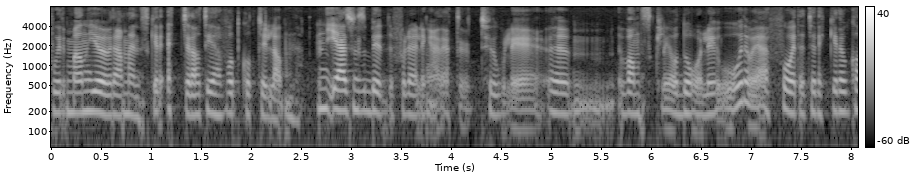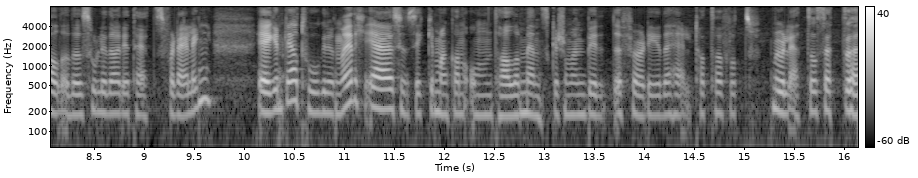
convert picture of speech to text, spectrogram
hvor man gjør av mennesker etter at de har fått gått til land. Jeg syns byrdefordeling er et utrolig um, vanskelig og dårlig ord, og jeg foretrekker å kalle det solidaritetsfordeling. Egentlig av to grunner. Jeg syns ikke man kan omtale mennesker som en byrde før de i det hele tatt har fått mulighet til å sette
